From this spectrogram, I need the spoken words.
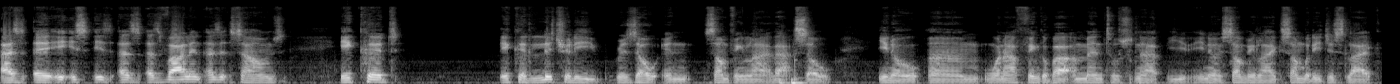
as uh, is is as as violent as it sounds it could it could literally result in something like that. So, you know, um, when I think about a mental snap, you, you know, something like somebody just like,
